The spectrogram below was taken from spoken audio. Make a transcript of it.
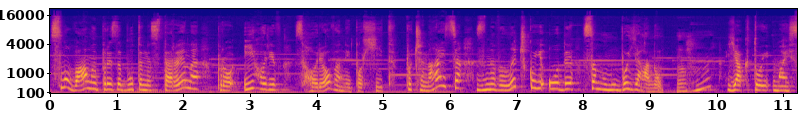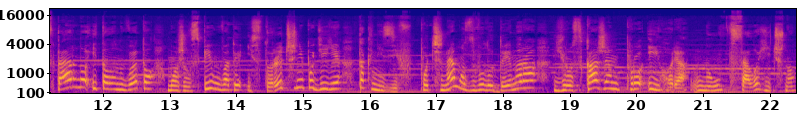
словами призабутими старими про Ігорів згорьований похід. Починається з невеличкої оди самому Бояну. Угу. Як той майстерно і талановито може оспівувати історичні події та князів. Почнемо з Володимира й розкажемо про Ігоря. Ну, все логічно.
